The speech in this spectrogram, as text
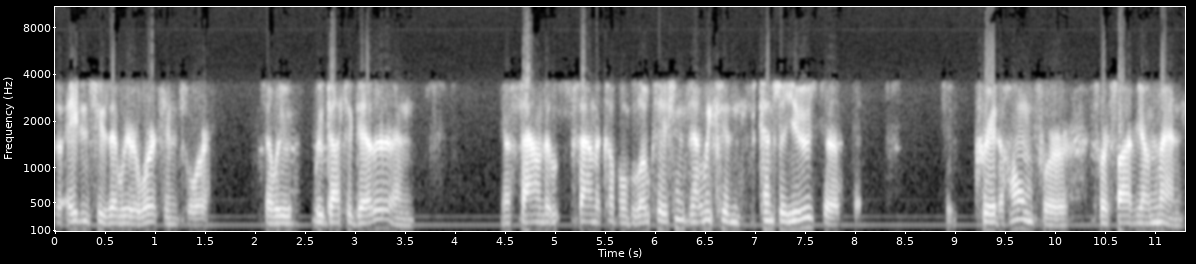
the agencies that we were working for. So we we got together and you know, found a, found a couple of locations that we could potentially use to, to create a home for for five young men.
